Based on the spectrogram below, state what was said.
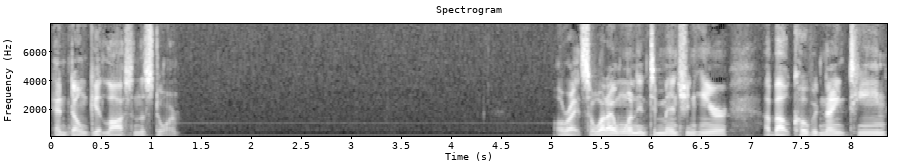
and don't get lost in the storm. All right, so what I wanted to mention here about COVID 19,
